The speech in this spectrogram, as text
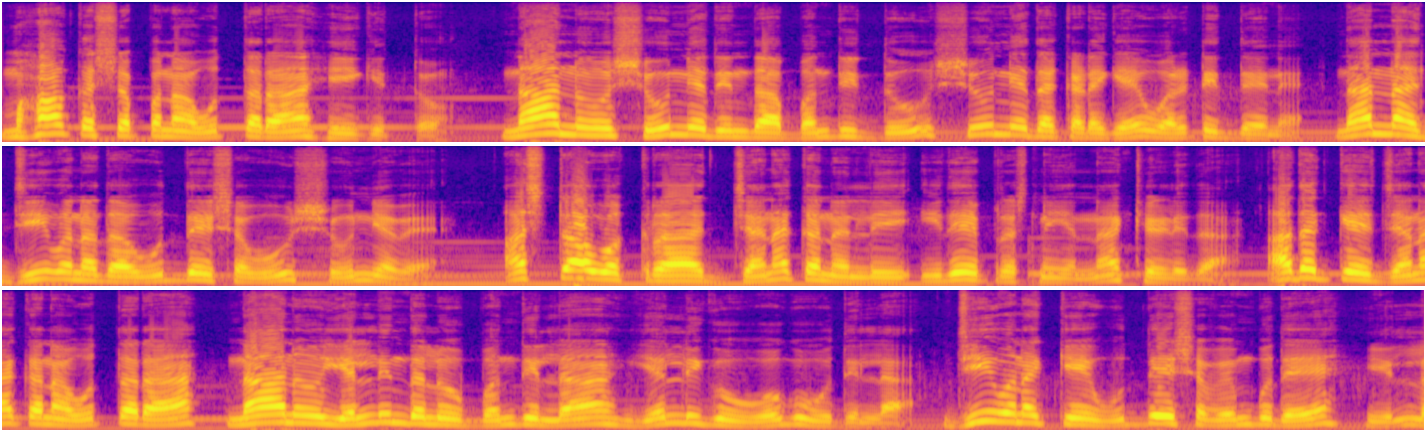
ಮಹಾಕಶ್ಯಪನ ಉತ್ತರ ಹೀಗಿತ್ತು. ನಾನು ಶೂನ್ಯದಿಂದ ಬಂದಿದ್ದು ಶೂನ್ಯದ ಕಡೆಗೆ ಹೊರಟಿದ್ದೇನೆ. ನನ್ನ ಜೀವನದ ಉದ್ದೇಶವು ಶೂನ್ಯವೇ. ಅಷ್ಟಾವಕ್ರ ಜನಕನಲ್ಲಿ ಇದೇ ಪ್ರಶ್ನೆಯನ್ನ ಕೇಳಿದ. ಅದಕ್ಕೆ ಜನಕನ ಉತ್ತರ, ನಾನು ಎಲ್ಲಿಂದಲೂ ಬಂದಿಲ್ಲ, ಎಲ್ಲಿಗೂ ಹೋಗುವುದಿಲ್ಲ. ಜೀವನಕ್ಕೆ ಉದ್ದೇಶವೆಂಬುದೇ ಇಲ್ಲ.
